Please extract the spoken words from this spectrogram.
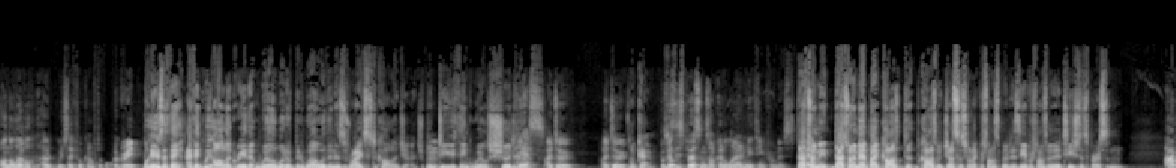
on the level at which they feel comfortable. agreed. Well, here's the thing. I think we all agree that Will would have been well within his rights to call a judge. But hmm. do you think Will should have? Yes, I do. I do. Okay. Because this person's not going to learn anything from this. That's what I mean. That's what I meant by cos- cosmic justice or like responsibility. Does he have responsibility to teach this person? I'm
